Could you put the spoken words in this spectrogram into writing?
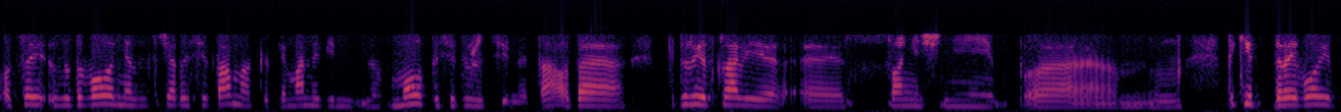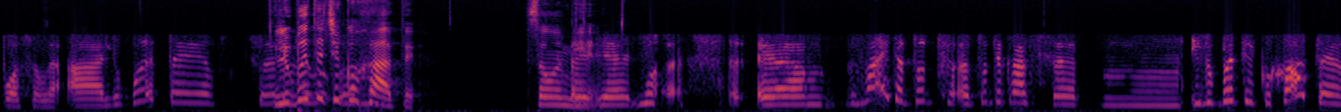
оце задоволення зустрічати світами для мене він в молодості дуже цінний. Та оце такі дуже яскраві е, сонячні е, такі драйвові посили. А любити це Любити чи кохати? Соломія. Е, е, Ну, е, е, знаєте, тут, тут якраз е, і любити, і кохати,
